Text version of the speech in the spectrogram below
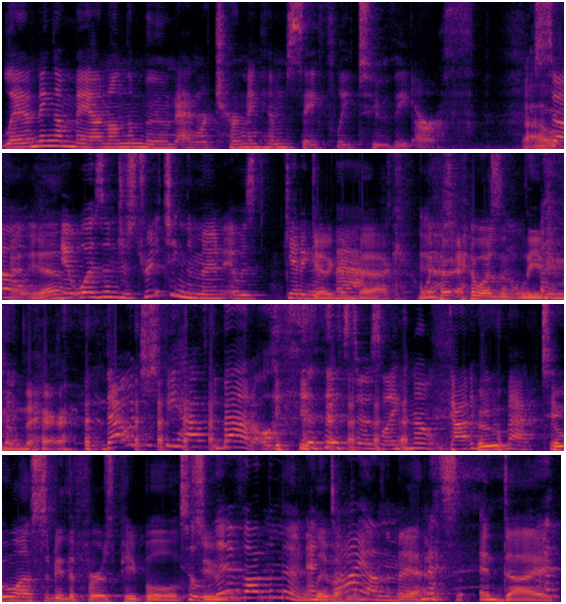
landing a man on the moon and returning him safely to the earth. Oh, so okay, yeah. it wasn't just reaching the moon, it was getting, Getting him them back. back. it wasn't leaving them there. That would just be half the battle. so it's like, no, gotta get who, him back to who wants to be the first people to, to live on the moon and die on the moon. Yes, and die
